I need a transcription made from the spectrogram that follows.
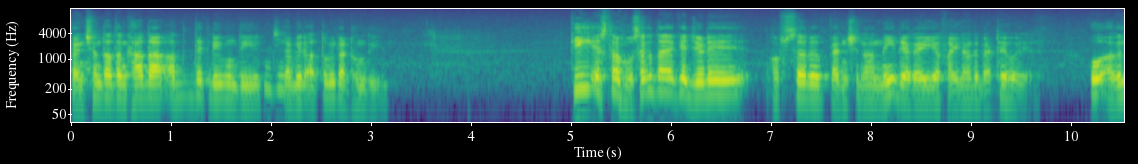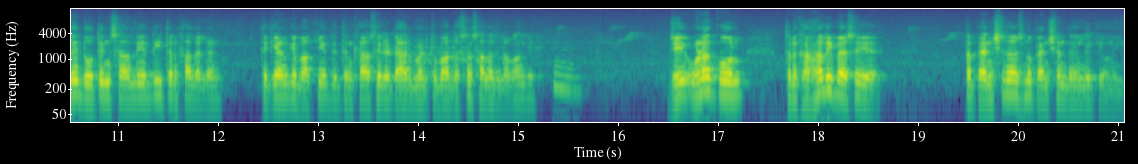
ਪੈਨਸ਼ਨ ਦਾ ਤਨਖਾਹ ਦਾ ਅੱਧ ਦੇ ਕਰੀਬ ਹੁੰਦੀ ਹੈ ਜੀ। ਫਿਰ ਅੱਧ ਤੋਂ ਵੀ ਘੱਟ ਹੁੰਦੀ ਹੈ। ਕੀ ਇਸ ਤਰ੍ਹਾਂ ਹੋ ਸਕਦਾ ਹੈ ਕਿ ਜਿਹੜੇ ਅਫਸਰ ਪੈਨਸ਼ਨਾਂ ਨਹੀਂ ਦੇ ਰਹੇ ਜਾਂ ਫਾਈਲਾਂ ਤੇ ਬੈਠੇ ਹੋਏ ਆ ਉਹ ਅਗਲੇ 2-3 ਸਾਲ ਦੀ ਅੱਧੀ ਤਨਖਾਹ ਲੈ ਲੈਣ ਤੇ ਕਹਿਣ ਕਿ ਬਾਕੀ ਦੀ ਤਨਖਾਹ ਅਸੀਂ ਰਿਟਾਇਰਮੈਂਟ ਤੋਂ ਬਾਅਦ 10 ਸਾਲਾਂ ਚ ਲਵਾਂਗੇ। ਜੇ ਉਹਨਾਂ ਕੋਲ ਤਨਖਾਹਾਂ ਲਈ ਪੈਸੇ ਹੈ ਤਾਂ ਪੈਨਸ਼ਨਰਸ ਨੂੰ ਪੈਨਸ਼ਨ ਦੇਣ ਲਈ ਕਿਉਂ ਨਹੀਂ?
